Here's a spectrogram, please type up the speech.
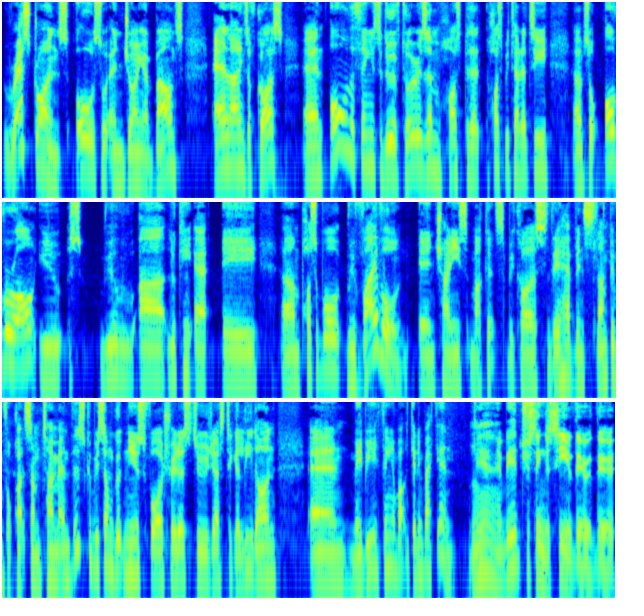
Restaurants also enjoying a bounce. Airlines, of course, and all the things to do with tourism, hospita- hospitality. Um, so overall, you you are looking at a um, possible revival in Chinese markets because they have been slumping for quite some time, and this could be some good news for traders to just take a lead on and maybe think about getting back in. Yeah, it'd be interesting to see if they're they're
